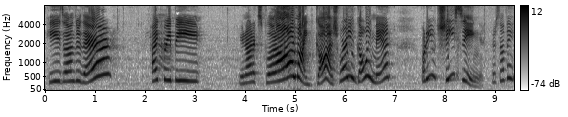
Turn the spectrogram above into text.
He's under there. Hi, creepy. You're not exploding. Oh my gosh, where are you going, man? What are you chasing? There's nothing.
